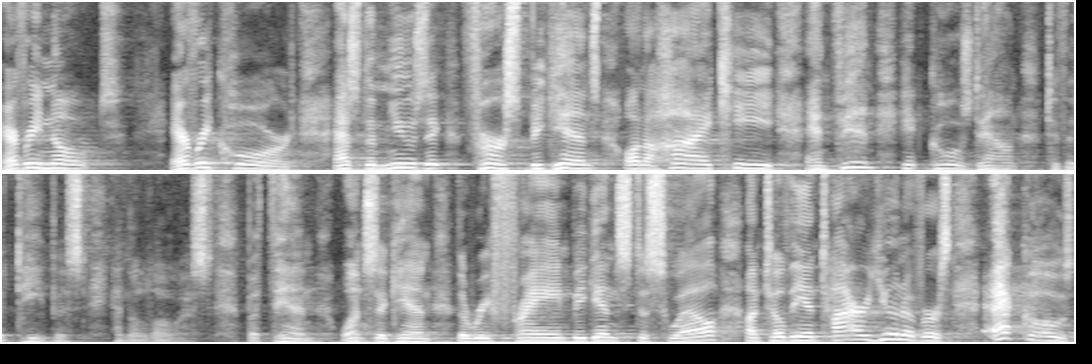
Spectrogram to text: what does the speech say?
Every note, every chord as the music first begins on a high key and then it goes down to the deepest and the lowest. But then, once again, the refrain begins to swell until the entire universe echoes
